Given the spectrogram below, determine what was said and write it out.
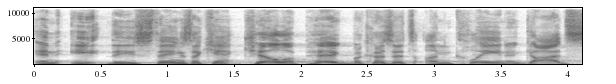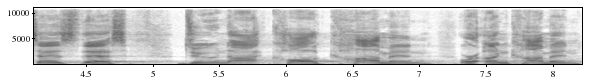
and eat these things. I can't kill a pig because it's unclean. And God says this do not call common or uncommon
